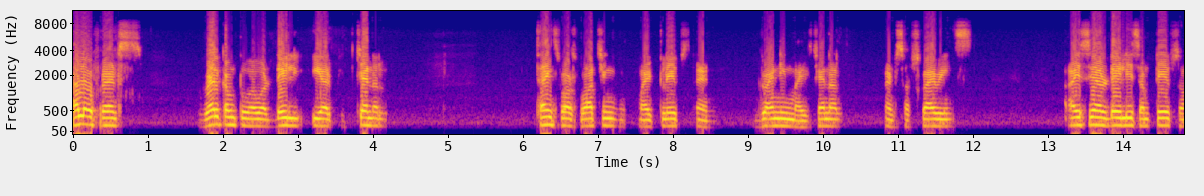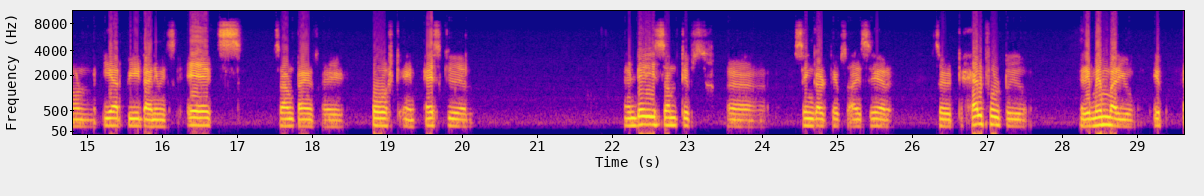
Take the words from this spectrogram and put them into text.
Hello friends, welcome to our daily ERP channel. Thanks for watching my clips and joining my channel and subscribing. I share daily some tips on ERP Dynamics AX. Sometimes I post in SQL and there is some tips, uh, single tips I share. So it helpful to you. Remember you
